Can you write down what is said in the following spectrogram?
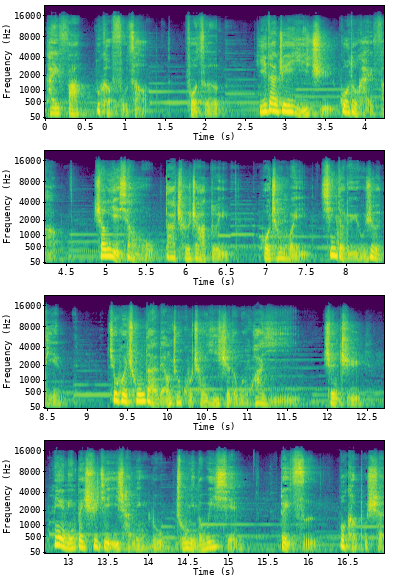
开发不可浮躁，否则，一旦这一遗址过度开发，商业项目搭车扎堆，或成为新的旅游热点，就会冲淡良渚古城遗址的文化意义，甚至面临被世界遗产名录除名的危险。对此不可不慎。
